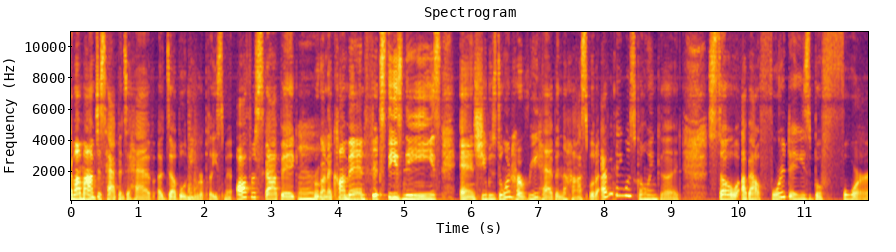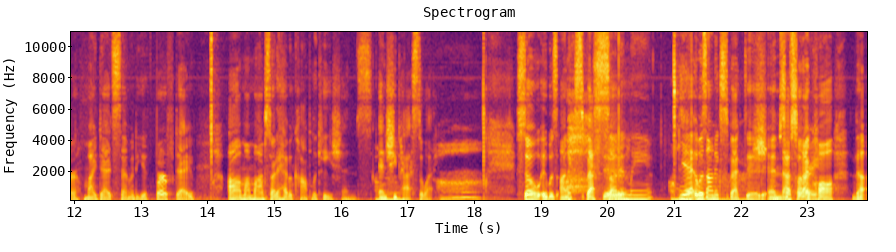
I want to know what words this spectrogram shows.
And my mom just happened to have a double knee replacement, arthroscopic. We're going to come in, fix these knees. And she was doing her rehab in the hospital. Everything was going good. So, about four days before my dad's 70th birthday, uh, my mom started having complications and she passed away. So, it was unexpected. Suddenly. Oh Yeah, it was unexpected, and I'm so that's what I. Mm-hmm. call the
